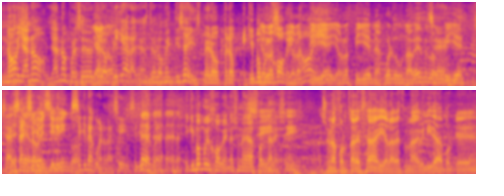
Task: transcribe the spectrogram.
no, ya no, ya no, por eso digo Ya que no. los pillara, ya estoy en los 26, pero, pero equipo yo muy los, joven, yo los ¿no? pillé, Y- yo los pillé, me acuerdo una vez los Sí. pillé. O sea, o sea, En sí, los que, sí que- 25. sí que te acuerdas, sí, sí que te acuerdas. Equipo muy joven, es una de las Sí, fortalezas. sí. Es una fortaleza y a la vez una debilidad, porque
